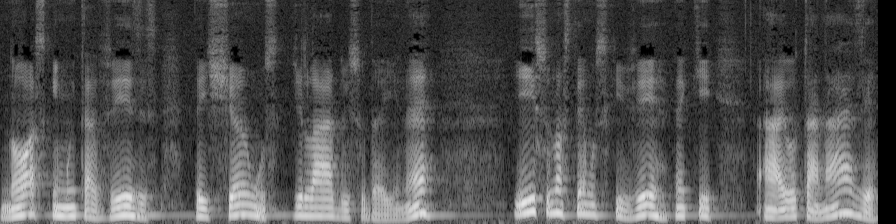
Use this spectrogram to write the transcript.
Nós que muitas vezes deixamos de lado isso daí, né? E isso nós temos que ver, né, que a eutanásia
